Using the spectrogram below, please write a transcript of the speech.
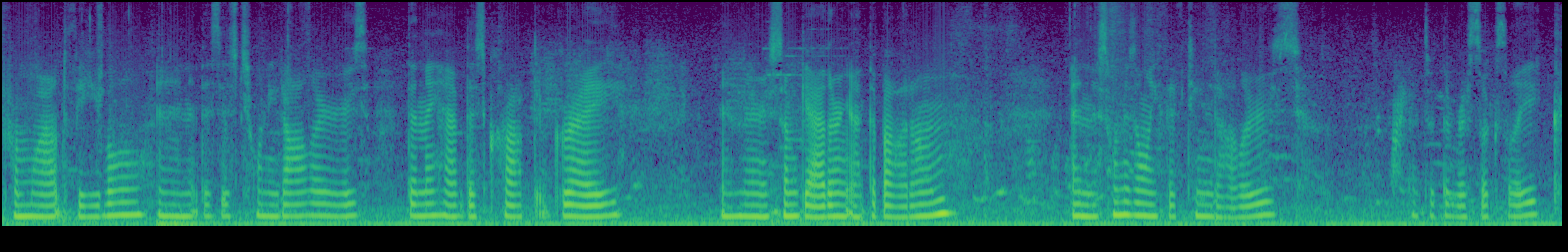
from Wild Fable and this is $20. Then they have this cropped gray and there's some gathering at the bottom. And this one is only $15. That's what the wrist looks like.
